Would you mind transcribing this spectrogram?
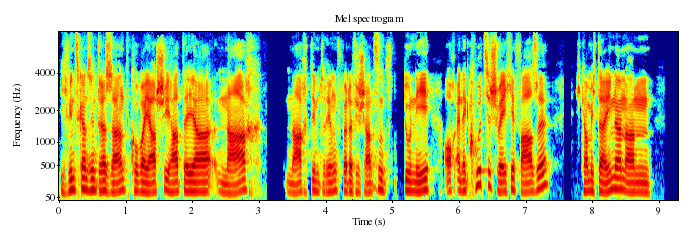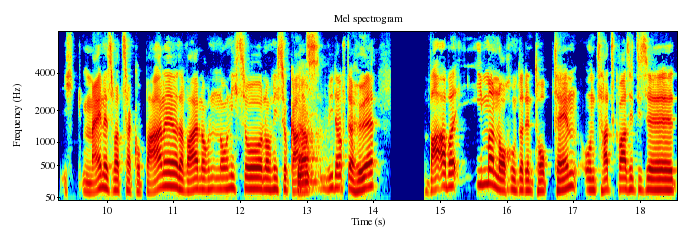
Ich finde es ganz interessant, Kobayashi hatte ja nach, nach dem Triumph bei der Vierschanzentournee auch eine kurze Schwächephase. Ich kann mich da erinnern an ich meine, es war Zakopane, da war er noch, noch nicht so, noch nicht so ganz ja. wieder auf der Höhe, war aber immer noch unter den Top 10 und hat quasi diese,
